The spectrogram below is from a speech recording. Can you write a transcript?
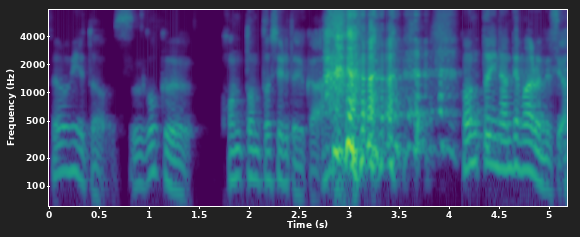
それを見るとすごく混沌としてるというか、本当に何でもあるんですよ。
